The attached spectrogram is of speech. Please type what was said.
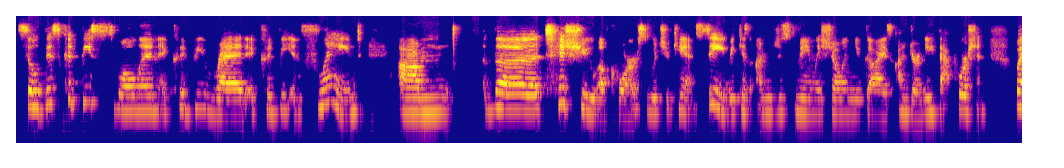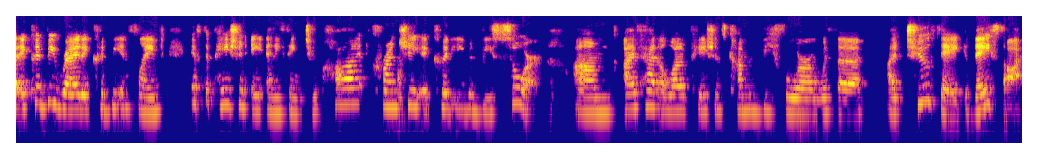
So this could be swollen, it could be red, it could be inflamed. Um, the tissue, of course, which you can't see because I'm just mainly showing you guys underneath that portion. But it could be red, it could be inflamed. If the patient ate anything too hot, crunchy, it could even be sore. Um, I've had a lot of patients come before with a, a toothache, they thought,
